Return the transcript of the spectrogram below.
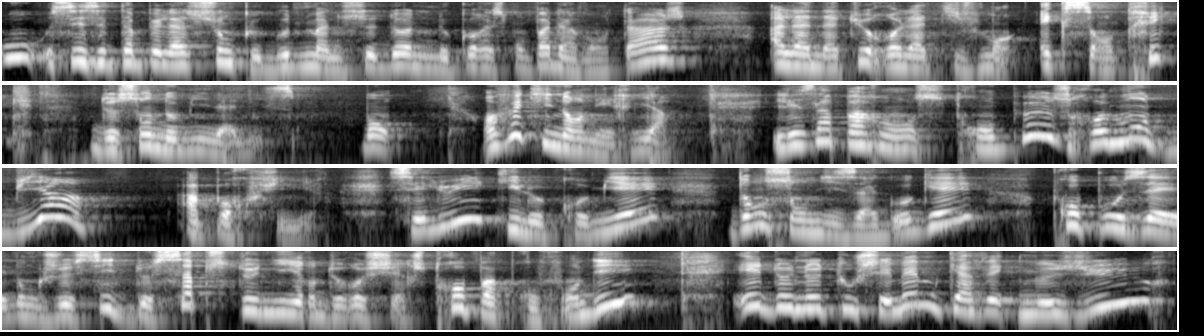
ou si cette appellation que Goodman se donne ne correspond pas davantage à la nature relativement excentrique de son nominalisme. Bon, en fait, il n'en est rien. Les apparences trompeuses remontent bien à Porphyre. C'est lui qui, le premier, dans son Isagoguet, proposait, donc je cite, de s'abstenir de recherches trop approfondies et de ne toucher même qu'avec mesure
